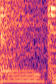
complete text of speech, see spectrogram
and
